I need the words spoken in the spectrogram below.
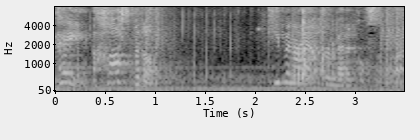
Hey, a hospital. Keep an eye out for medical supplies.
